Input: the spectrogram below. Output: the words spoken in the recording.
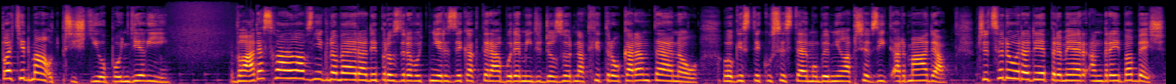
Platit má od příštího pondělí. Vláda schválila vznik nové rady pro zdravotní rizika, která bude mít dozor nad chytrou karanténou. Logistiku systému by měla převzít armáda. Předsedou rady je premiér Andrej Babiš.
